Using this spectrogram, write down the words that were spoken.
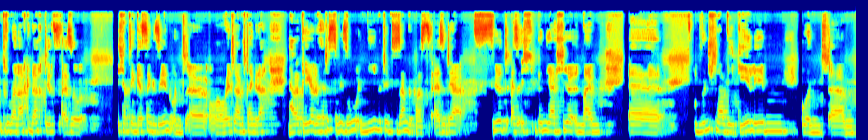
drüber nachgedacht, jetzt, also ich habe den gestern gesehen und äh, heute habe ich dann gedacht, ja, aber Pega, du hättest sowieso nie mit dem zusammengepasst. Also der führt, also ich bin ja hier in meinem äh, Münchner WG-Leben und ähm,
